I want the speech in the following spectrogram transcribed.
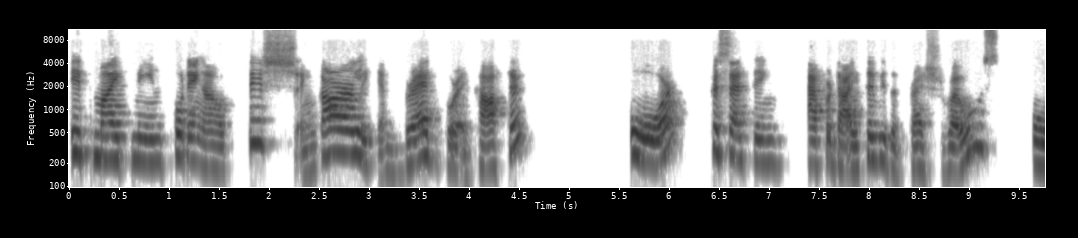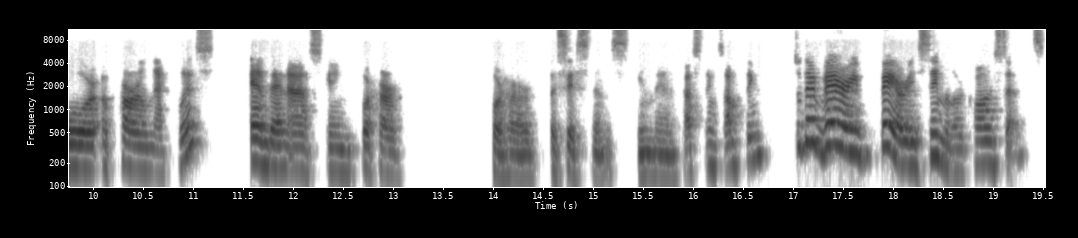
it might mean putting out fish and garlic and bread for a Hecate, or presenting Aphrodite with a fresh rose or a pearl necklace, and then asking for her for her assistance in manifesting something. So they're very, very similar concepts.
